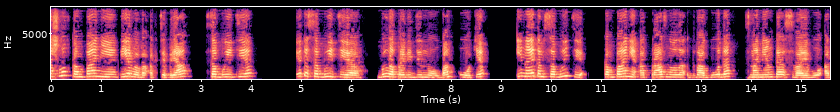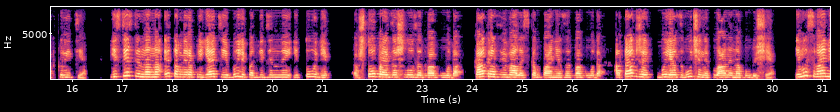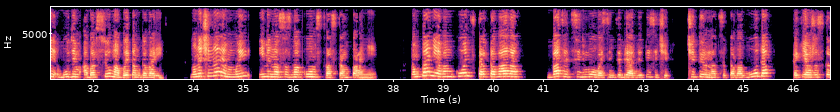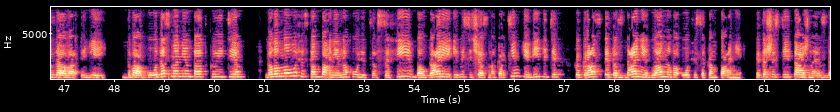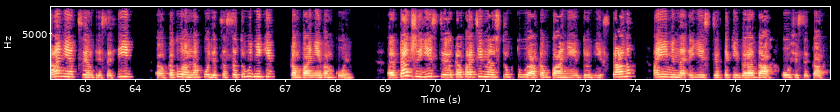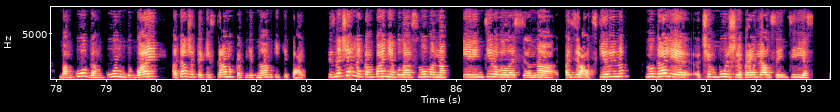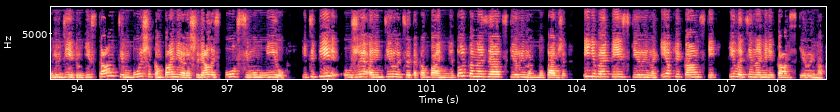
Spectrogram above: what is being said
произошло в компании 1 октября событие. Это событие было проведено в Бангкоке, и на этом событии компания отпраздновала два года с момента своего открытия. Естественно, на этом мероприятии были подведены итоги, что произошло за два года, как развивалась компания за два года, а также были озвучены планы на будущее. И мы с вами будем обо всем об этом говорить. Но начинаем мы именно со знакомства с компанией. Компания OneCoin стартовала 27 сентября 2014 года. Как я уже сказала, ей два года с момента открытия. Головной офис компании находится в Софии, в Болгарии, и вы сейчас на картинке видите как раз это здание главного офиса компании. Это шестиэтажное здание в центре Софии, э, в котором находятся сотрудники компании OneCoin. Э, также есть э, корпоративная структура компании в других странах, а именно есть в таких городах офисы, как Бангкок, Гонконг, Дубай, а также в таких странах, как Вьетнам и Китай. Изначально компания была основана и ориентировалась на азиатский рынок, но далее, чем больше проявлялся интерес людей других стран, тем больше компания расширялась по всему миру. И теперь уже ориентируется эта компания не только на азиатский рынок, но также и европейский рынок, и африканский, и латиноамериканский рынок.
